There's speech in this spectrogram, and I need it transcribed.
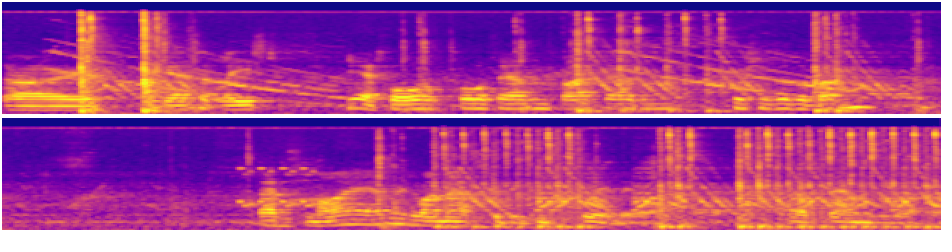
So I guess at least yeah, four 5,000 pushes of a button. That's my average. My math could be completely off. That sounds right.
